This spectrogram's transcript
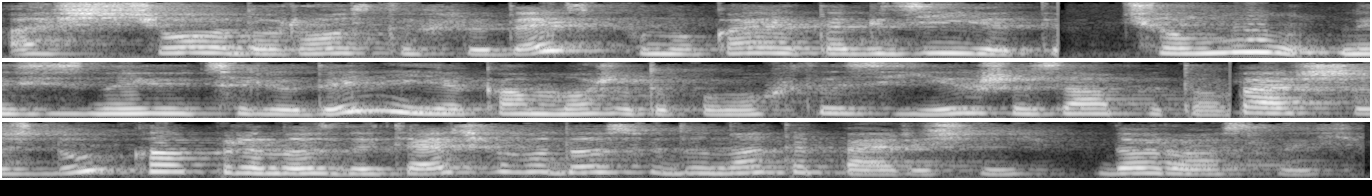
А що дорослих людей спонукає так діяти? Чому не зізнаються людині, яка може допомогти з їх же запитом? Перша ж думка принос дитячого досвіду на теперішній, дорослий.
